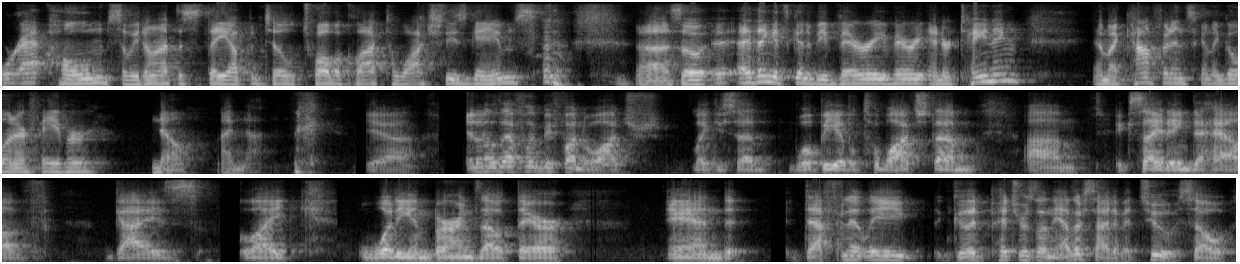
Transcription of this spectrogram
we're at home, so we don't have to stay up until 12 o'clock to watch these games. uh, so I- I think it's going to be very, very entertaining. Am my confidence going to go in our favor? No, I'm not. Yeah, it'll definitely be fun to watch. Like you said, we'll be able to watch them. Um, exciting to have guys like Woody and Burnes out there, and definitely good pitchers on the other side of it too. So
